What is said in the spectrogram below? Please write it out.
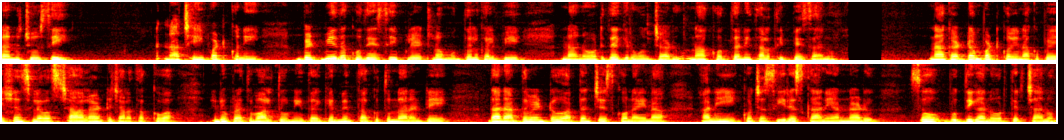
నన్ను చూసి నా చేయి పట్టుకొని బెడ్ మీద కుదేసి ప్లేట్లో ముద్దలు కలిపి నా నోటి దగ్గర ఉంచాడు. నా కొద్దని తల తిప్పేశాను. నా గడ్డం పట్టుకొని నాకు పేషెన్స్ లెవెల్స్ చాలా అంటే చాలా తక్కువ. నేను బ్రతమాలుతూ నీ దగ్గర నేను తగ్గుతున్నానంటే దాని అర్థం ఏంటో అర్థం చేసుకోనైనా అని కొంచెం సీరియస్ కానీ అన్నాడు. సో బుద్ధిగా నోరు తెరిచాను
